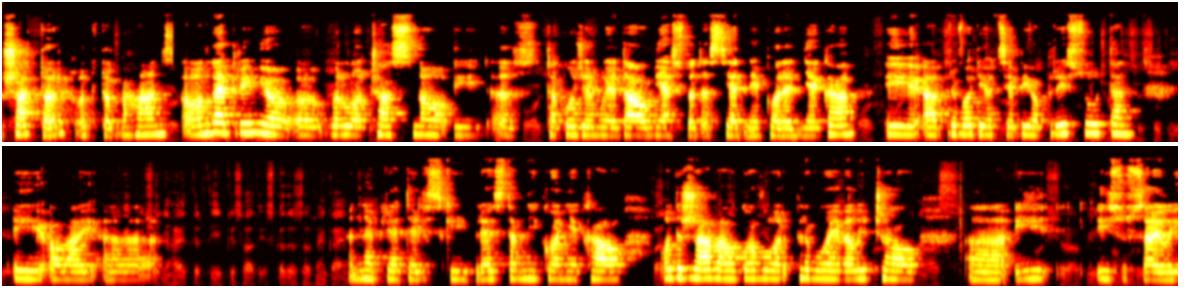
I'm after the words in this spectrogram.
šator od tog Bahans, on ga je primio uh, vrlo časno i uh, također mu je dao mjesto da sjedne pored njega i a, prevodioc je bio prisutan i ovaj a, neprijateljski predstavnik on je kao održavao govor prvo je veličao a, i Isusa ili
